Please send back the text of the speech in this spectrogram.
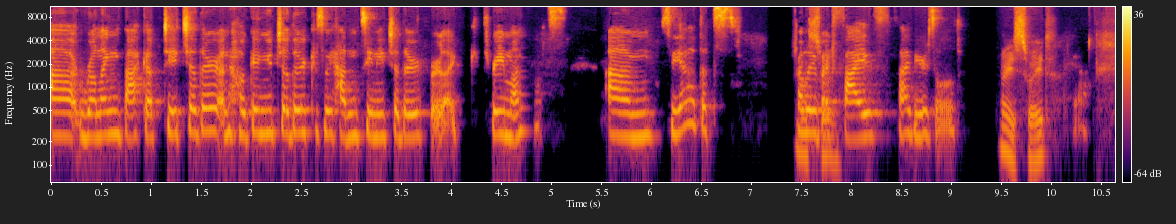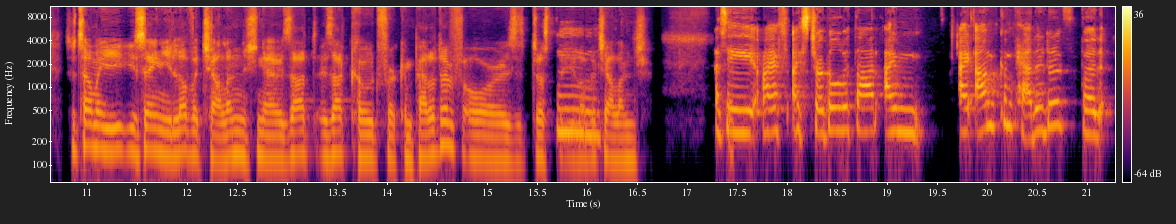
uh, running back up to each other and hugging each other because we hadn't seen each other for like three months. Um, so yeah, that's probably about five five years old. Very sweet. Yeah. So tell me, you're saying you love a challenge now. Is that is that code for competitive, or is it just that you love a mm. challenge? I see. I I struggle with that. I'm I am competitive, but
